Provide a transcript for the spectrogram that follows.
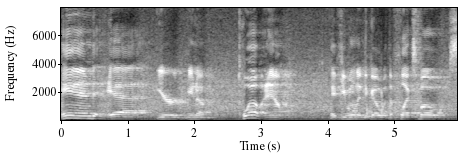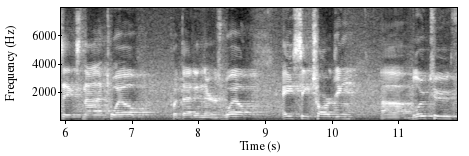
and uh, your, you know, 12 amp. If you wanted to go with the FlexVolt 6, 9, 12, put that in there as well. AC charging, uh, Bluetooth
